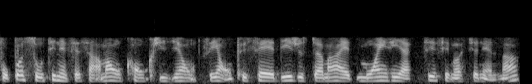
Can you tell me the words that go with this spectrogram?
faut pas sauter nécessairement aux conclusions. Tu sais, on peut s'aider justement à être moins réactif émotionnellement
